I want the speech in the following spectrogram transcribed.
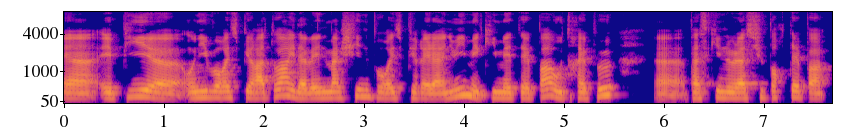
Euh, et puis euh, au niveau respiratoire, il avait une machine pour respirer la nuit, mais qui mettait pas ou très peu euh, parce qu'il ne la supportait pas.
